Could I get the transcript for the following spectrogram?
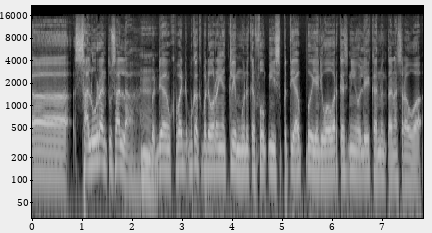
uh, saluran tu salah hmm. dia kepada, bukan kepada orang yang claim menggunakan form E seperti apa yang diwawarkan sini oleh kanun tanah Sarawak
